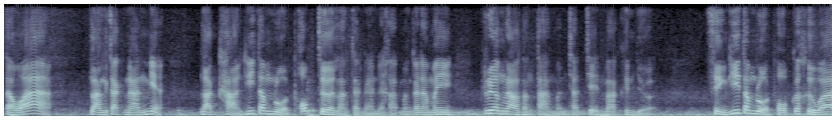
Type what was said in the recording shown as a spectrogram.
แต่ว่าหลังจากนั้นเนี่ยหลักฐานที่ตำรวจพบเจอหลังจากนั้นนะครับ มันก็ทำให้เรื่องราวต่างๆ มันชัดเจนมากขึ้นเยอะ สิ่งที่ตำรวจพบก็คือว่า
